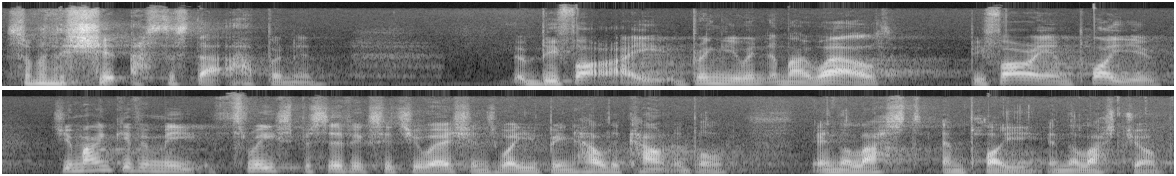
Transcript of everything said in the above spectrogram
some of the shit has to start happening. Before I bring you into my world, before I employ you, do you mind giving me three specific situations where you've been held accountable in the last employee, in the last job?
